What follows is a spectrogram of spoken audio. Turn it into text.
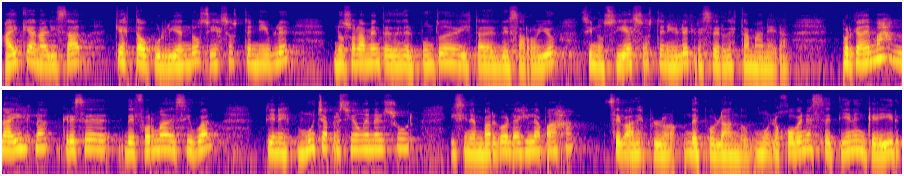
Hay que analizar qué está ocurriendo, si es sostenible, no solamente desde el punto de vista del desarrollo, sino si es sostenible crecer de esta manera. Porque además la isla crece de forma desigual tienes mucha presión en el sur y sin embargo la isla Baja se va despoblando. Los jóvenes se tienen que ir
